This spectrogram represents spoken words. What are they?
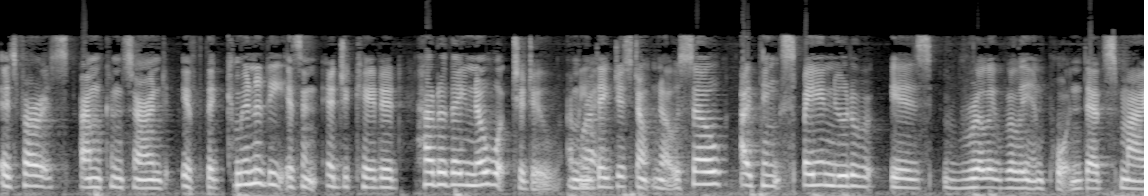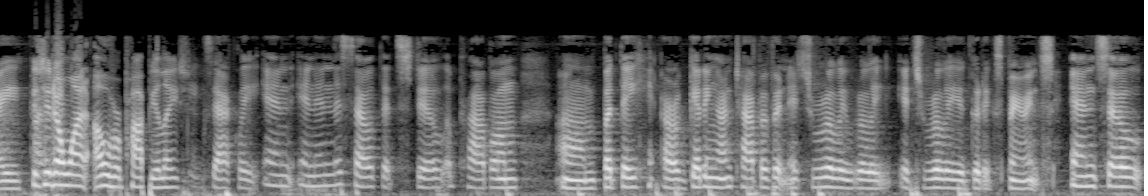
As far as I'm concerned, if the community isn't educated, how do they know what to do? I mean, Right. they just don't know. So I think spay and neuter is really, really important. That's my Because you don't want overpopulation. Exactly, and and in the South, it's still a problem, um, but they are getting on top of it, and it's really, really, it's really a good experience. And so,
